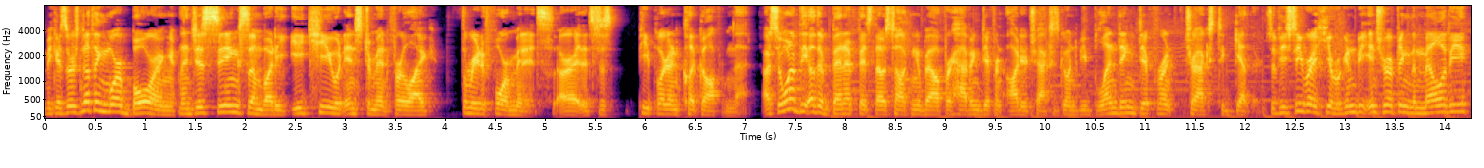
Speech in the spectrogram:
Because there's nothing more boring than just seeing somebody EQ an instrument for like three to four minutes. All right, it's just people are to click off from that. All right, so one of the other benefits that I was talking about for having different audio tracks is going to be blending different tracks together. So if you see right here, we're to be interrupting the melody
